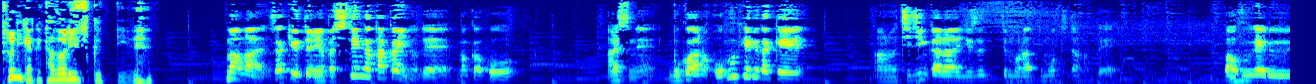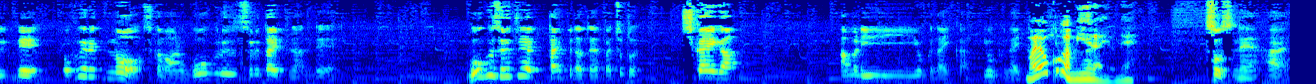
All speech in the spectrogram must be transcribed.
とにかくたどり着くっていうね。まあまあ、さっき言ったように、やっぱ視点が高いので、なんかこう、あれですね、僕はあの、オフヘルだけ、あの、知人から譲ってもらって持ってたので、まあ、オフヘルで、オフヘルの、しかもあの、ゴーグルするタイプなんで、ゴーグルするタイプだとやっぱりちょっと視界があんまり良くないか、良くない。真横が見えないよね。そうですね、はい。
